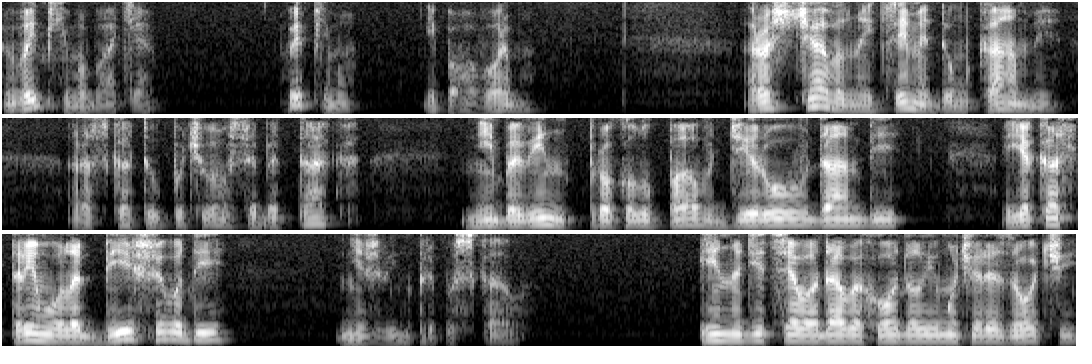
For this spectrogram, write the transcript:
вип'ємо, батя, вип'ємо і поговоримо. Розчавлений цими думками, Раскатов почував себе так, ніби він проколупав діру в дамбі, яка стримувала більше води, ніж він припускав. Іноді ця вода виходила йому через очі,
